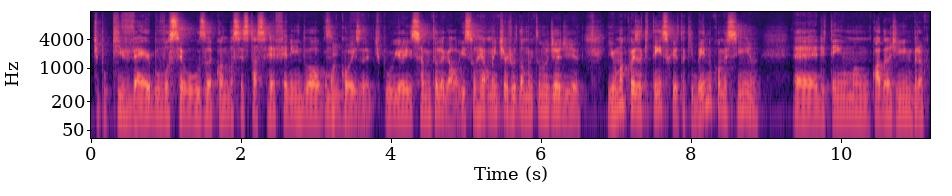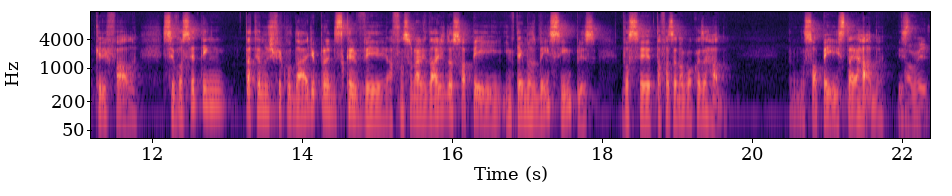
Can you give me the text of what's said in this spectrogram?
tipo, que verbo você usa quando você está se referindo a alguma Sim. coisa. Tipo, e isso é muito legal. Isso realmente ajuda muito no dia a dia. E uma coisa que tem escrito aqui bem no comecinho, é, ele tem uma, um quadradinho em branco que ele fala: se você tem tá tendo dificuldade para descrever a funcionalidade da sua API em termos bem simples, você está fazendo alguma coisa errada. Então, a sua API está errada. Talvez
